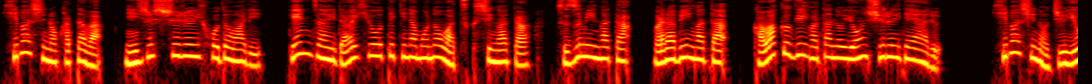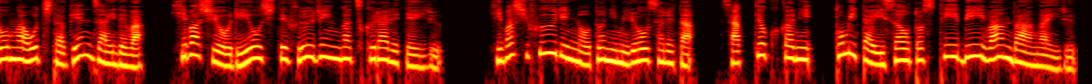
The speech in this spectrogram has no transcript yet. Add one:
火箸の型は20種類ほどあり、現在代表的なものはつくし型、鼓型、わらび型、川釘型の4種類である。火箸の需要が落ちた現在では、火箸を利用して風鈴が作られている。火箸風鈴の音に魅了された作曲家に富田勲とスティービー・ワンダーがいる。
